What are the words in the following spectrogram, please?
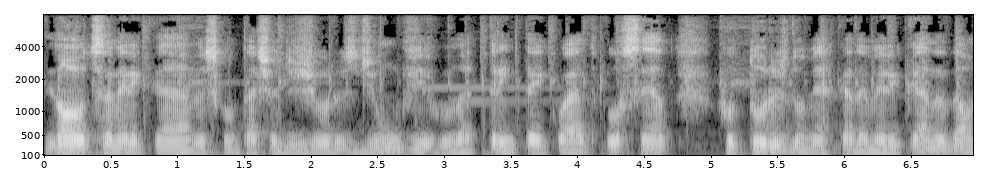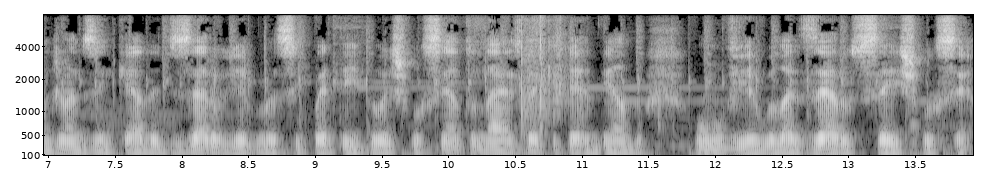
Notes americanos com taxa de juros de 1,34%. Futuros do mercado americano, Dow Jones em queda de 0,52%, Nasdaq perdendo 1,06%.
